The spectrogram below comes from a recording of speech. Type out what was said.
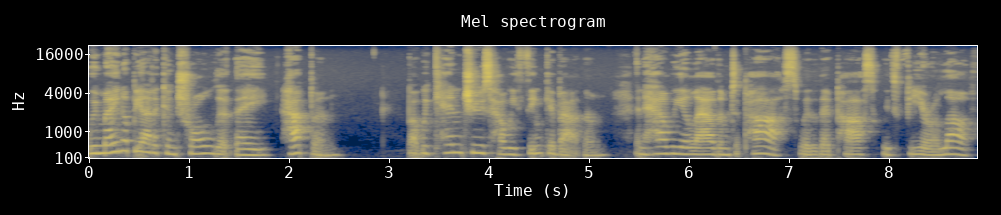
We may not be able to control that they happen, but we can choose how we think about them and how we allow them to pass, whether they pass with fear or love.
